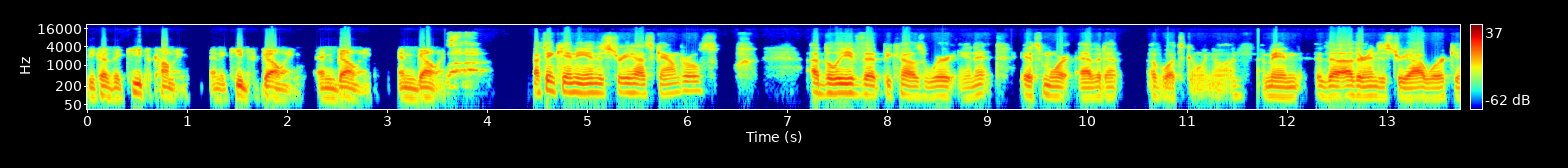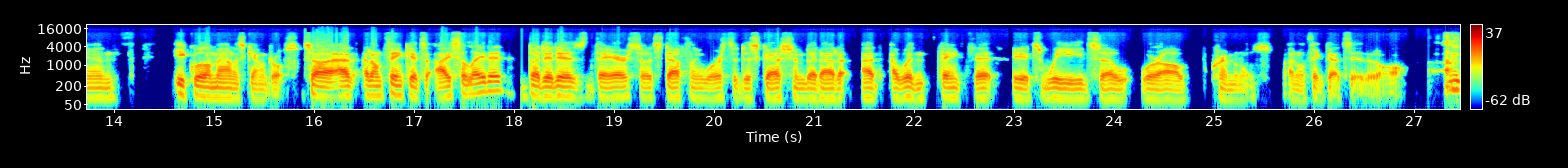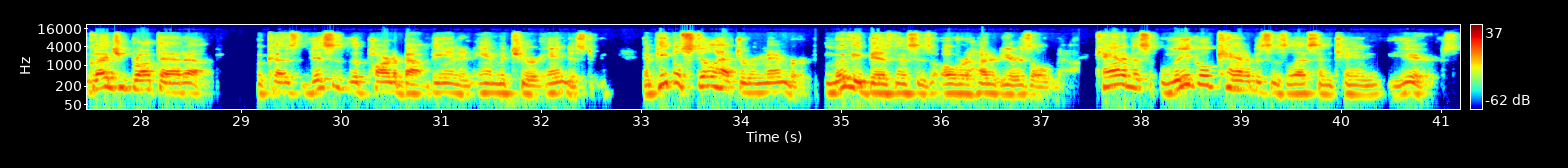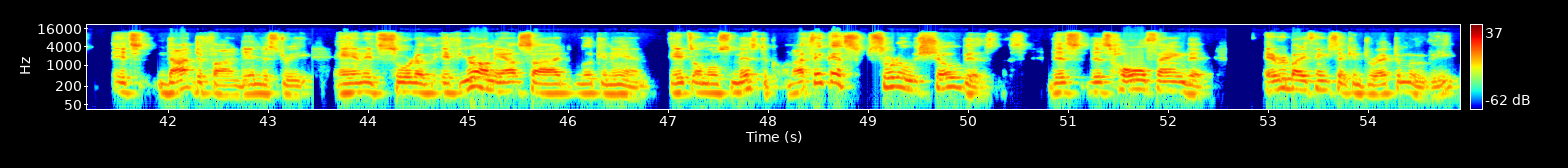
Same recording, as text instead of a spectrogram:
because it keeps coming and it keeps going and going and going. Uh, I think any industry has scoundrels. I believe that because we're in it, it's more evident of what's going on. I mean, the other industry I work in, equal amount of scoundrels. So I, I don't think it's isolated, but it is there. So it's definitely worth the discussion. But I, I, I wouldn't think that it's weed. So we're all criminals. I don't think that's it at all. I'm glad you brought that up because this is the part about being an immature industry. And people still have to remember movie business is over 100 years old now. Cannabis, legal cannabis is less than 10 years. It's not defined industry. And it's sort of, if you're on the outside looking in, it's almost mystical. And I think that's sort of show business. This this whole thing that everybody thinks they can direct a movie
